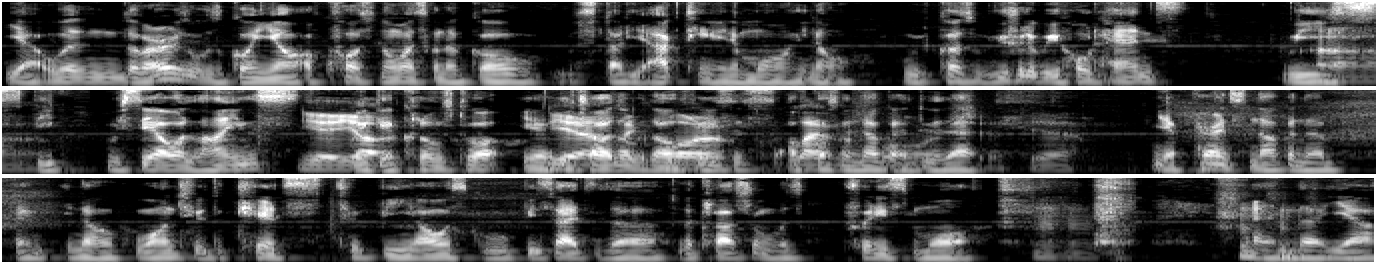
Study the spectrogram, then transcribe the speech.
yeah, when the virus was going out, of course, no one's gonna go study acting anymore. You know, because usually we hold hands, we speak, we say our lines, Uh, Yeah, yeah. we get close to our, yeah, each other like with our faces. Of course, we're not gonna do that. shit, Yeah. Yeah, parents not gonna, you know, want to the kids to be in our school. Besides, the the classroom was pretty small, and uh, yeah,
